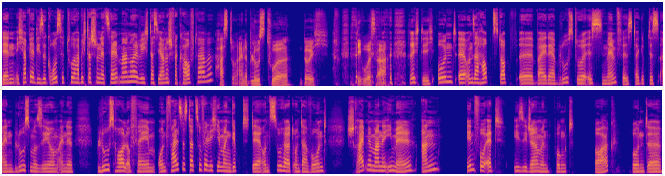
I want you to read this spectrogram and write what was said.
Denn ich habe ja diese große Tour, habe ich das schon erzählt, Manuel, wie ich das Janisch verkauft habe? Hast du eine Blues-Tour durch die USA? Richtig. Und äh, unser Hauptstop äh, bei der Blues Tour ist Memphis. Da gibt es ein Blues-Museum, eine Blues Hall of Fame. Und falls es da zufällig jemanden gibt, der uns zuhört und da wohnt, schreibt mir mal eine E-Mail an info at easygerman.org und äh,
